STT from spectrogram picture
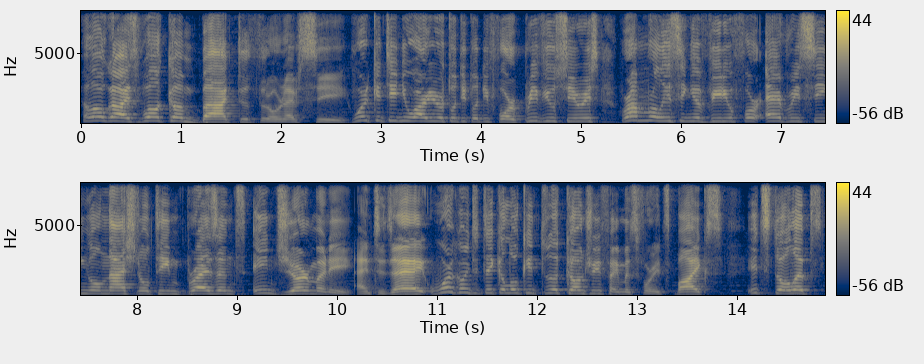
Hello guys, welcome back to Throne FC. We're continuing our Euro 2024 preview series where I'm releasing a video for every single national team present in Germany. And today, we're going to take a look into a country famous for its bikes, its tulips,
